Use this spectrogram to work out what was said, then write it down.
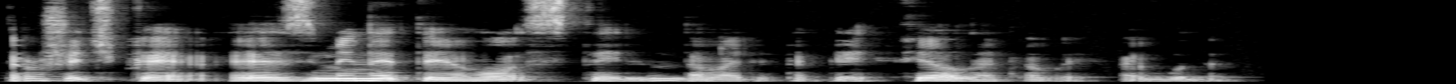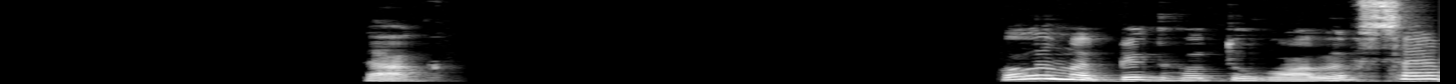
трошечки е, змінити його стиль. Ну, давайте такий фіолетовий хай буде. Так. Коли ми підготували все,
